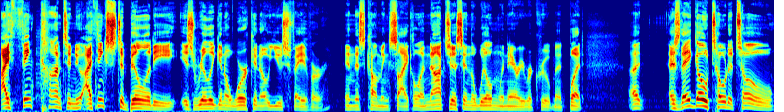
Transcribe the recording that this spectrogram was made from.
I think continu I think stability is really going to work in OU's favor in this coming cycle, and not just in the Will and Nwaneri recruitment, but uh, as they go toe to toe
